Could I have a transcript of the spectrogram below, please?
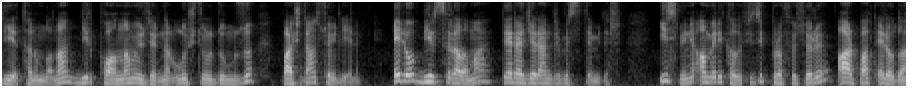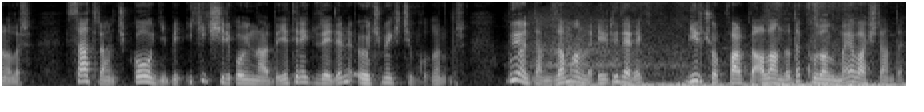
diye tanımlanan bir puanlama üzerinden oluşturduğumuzu baştan söyleyelim. ELO bir sıralama derecelendirme sistemidir. İsmini Amerikalı fizik profesörü Arpad Elo'dan alır. Satranç, Go gibi iki kişilik oyunlarda yetenek düzeylerini ölçmek için kullanılır. Bu yöntem zamanla evrilerek birçok farklı alanda da kullanılmaya başlandı.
